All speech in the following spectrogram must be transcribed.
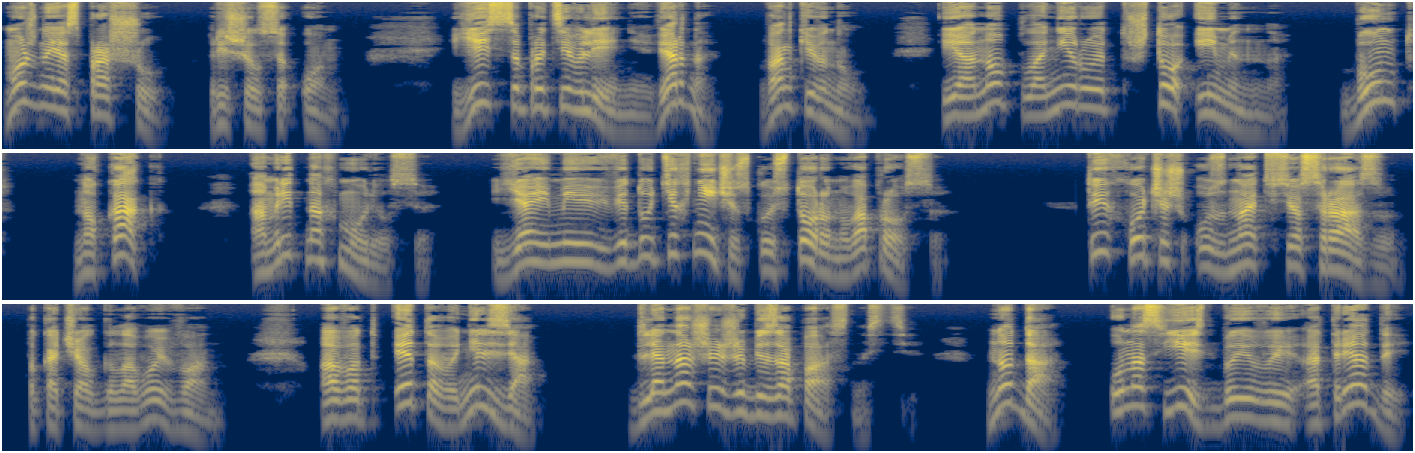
можно я спрошу?» – решился он. «Есть сопротивление, верно?» Ван кивнул. «И оно планирует что именно? Бунт? Но как?» Амрит нахмурился. «Я имею в виду техническую сторону вопроса». «Ты хочешь узнать все сразу», – покачал головой Ван. «А вот этого нельзя для нашей же безопасности. Но да, у нас есть боевые отряды,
